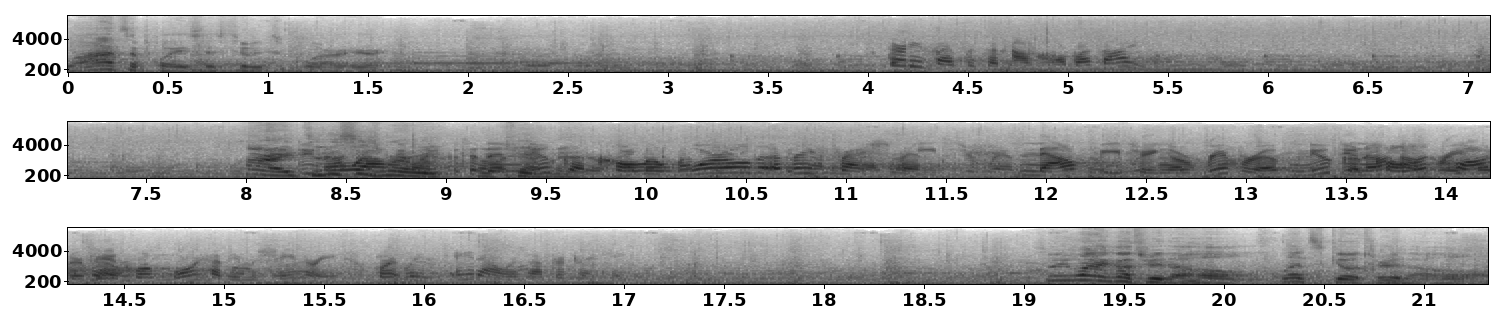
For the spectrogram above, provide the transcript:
lots of places to explore here. 35% alcohol by volume. All right, so this is where we. Welcome to the okay, Nuka-Cola World of Refreshment. Now featuring a river of Nuka Do not Cola operate motor vehicles or heavy machinery for at least eight hours after drinking. So we want to go through the hole. Let's go through the hole.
